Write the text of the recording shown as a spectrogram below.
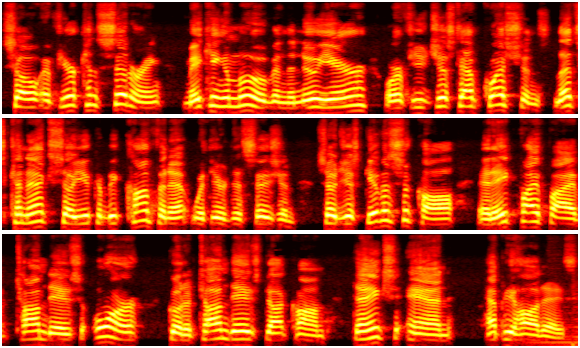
So if you're considering making a move in the new year, or if you just have questions, let's connect so you can be confident with your decision. So just give us a call at 855-TOM-DAVES or go to tomdaves.com. Thanks and happy holidays.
